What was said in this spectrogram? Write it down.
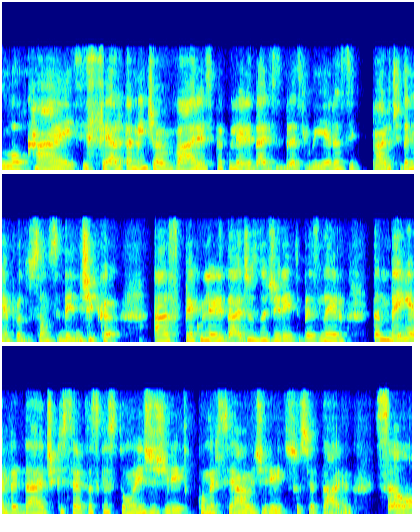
locais e certamente há várias peculiaridades brasileiras e parte da minha produção se dedica às peculiaridades do direito brasileiro, também é verdade que certas questões de direito comercial e direito societário são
